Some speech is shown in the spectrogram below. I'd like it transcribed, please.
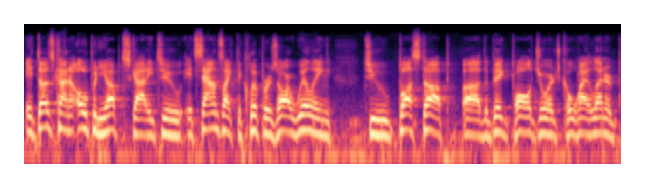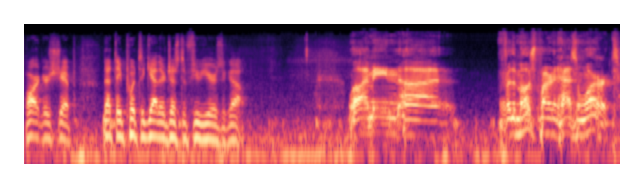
it does kind of open you up, Scotty, to it sounds like the Clippers are willing to bust up uh, the big Paul George Kawhi Leonard partnership that they put together just a few years ago. Well, I mean, uh, for the most part, it hasn't worked,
